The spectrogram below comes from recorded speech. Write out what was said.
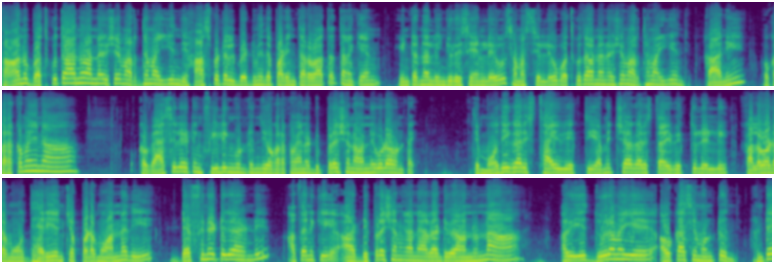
తాను బతుకుతాను అన్న విషయం అర్థమయ్యింది. హాస్పిటల్ బెడ్ మీద పడిన తర్వాత తనకేం ఇంటర్నల్ ఇంజురీస్ ఏం లేవు సమస్యలు లేవు బతుకుతాను అన్న విషయం అర్థమయ్యింది. కానీ ఒక రకమైన ఒక వ్యాసిలేటింగ్ ఫీలింగ్ ఉంటుంది ఒక రకమైన డిప్రెషన్ అవన్నీ కూడా ఉంటాయి. అయితే మోదీ గారి స్థాయి వ్యక్తి అమిత్ షా గారి స్థాయి వ్యక్తులు వెళ్ళి కలవడము ధైర్యం చెప్పడము అన్నది డెఫినెట్గా అండి. అతనికి ఆ డిప్రెషన్ కానీ అలాంటివి ఏమన్నా ఉన్నా అవి దూరమయ్యే అవకాశం ఉంటుంది. అంటే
